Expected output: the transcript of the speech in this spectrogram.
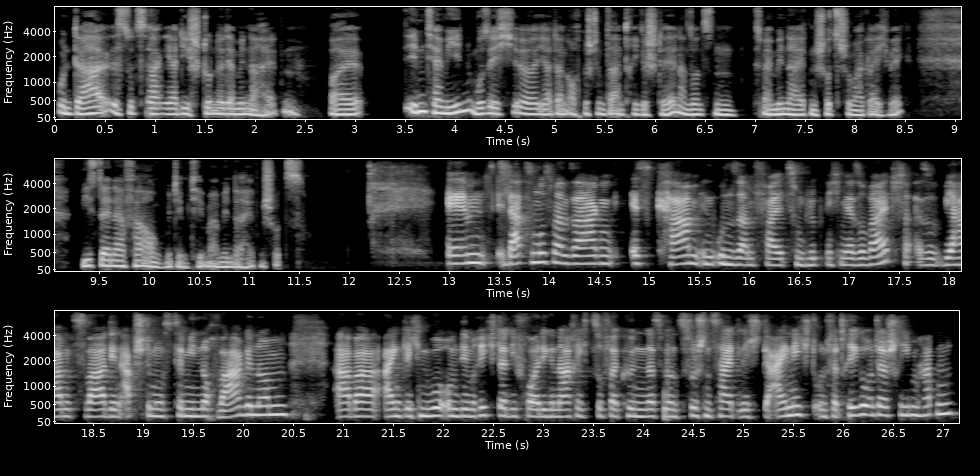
Und da ist sozusagen ja die Stunde der Minderheiten, weil im Termin muss ich äh, ja dann auch bestimmte Anträge stellen, ansonsten ist mein Minderheitenschutz schon mal gleich weg. Wie ist deine Erfahrung mit dem Thema Minderheitenschutz? Ähm, dazu muss man sagen, es kam in unserem Fall zum Glück nicht mehr so weit. Also wir haben zwar den Abstimmungstermin noch wahrgenommen, aber eigentlich nur, um dem Richter die freudige Nachricht zu verkünden, dass wir uns zwischenzeitlich geeinigt und Verträge unterschrieben hatten.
